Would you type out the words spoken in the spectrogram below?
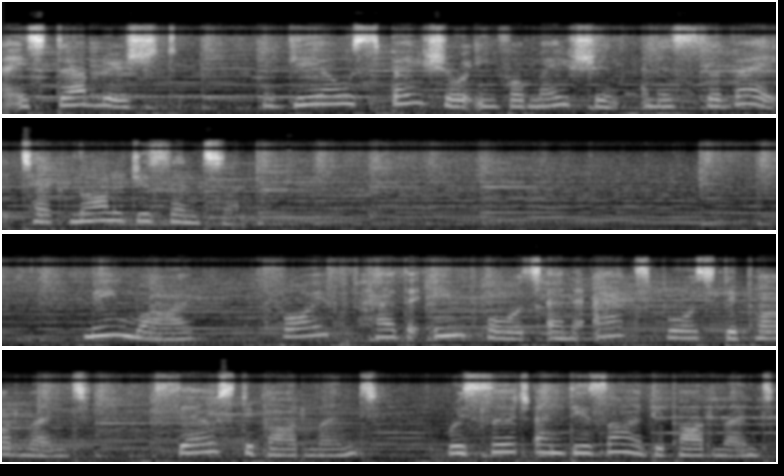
and established Geospatial Information and Survey Technology Center. Meanwhile, FOIF had the Imports and Exports Department, Sales Department, Research and Design Department,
